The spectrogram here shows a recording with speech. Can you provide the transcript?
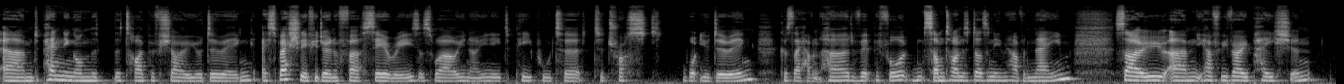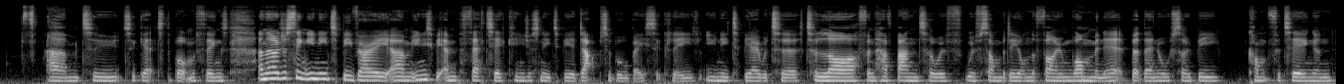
um, depending on the, the type of show you're doing, especially if you're doing a first series as well. You know, you need people to, to trust what you're doing because they haven't heard of it before. Sometimes it doesn't even have a name. So um, you have to be very patient. Um, to to get to the bottom of things, and then I just think you need to be very um, you need to be empathetic and you just need to be adaptable. Basically, you need to be able to to laugh and have banter with with somebody on the phone one minute, but then also be comforting and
